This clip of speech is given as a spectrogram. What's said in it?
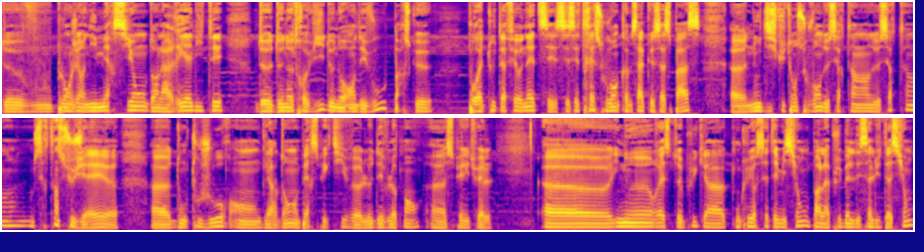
de vous plonger en immersion dans la réalité de, notre vie, de nos rendez-vous, parce que pour être tout à fait honnête, c'est- très souvent comme ça que ça se passe. Euh, nous discutons souvent de certains, de certains, certains sujets, euh, euh, donc toujours en gardant en perspective le développement spirituel. Il ne reste plus qu'à conclure cette émission par la plus belle des salutations.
